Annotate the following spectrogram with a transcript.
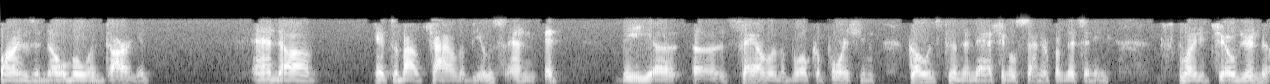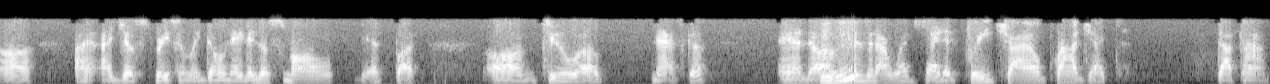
Barnes and Noble and Target. And uh, it's about child abuse. And it, the uh, uh, sale of the book, a portion, goes to the National Center for Missing Exploited Children. Uh, I, I just recently donated a small bit, but um, to uh, NAASCA. And uh, Mhm. visit our website at freechildproject.com.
